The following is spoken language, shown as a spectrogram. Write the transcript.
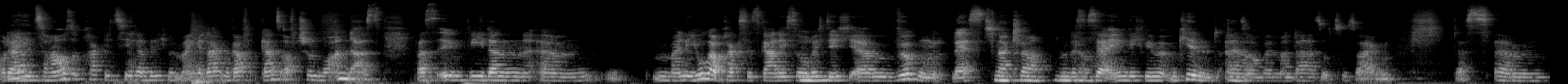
oder ja. hier zu Hause praktiziere, dann bin ich mit meinen Gedanken ganz oft schon woanders, was irgendwie dann ähm, meine Yoga-Praxis gar nicht so mhm. richtig ähm, wirken lässt. Na klar. Und das klar. ist ja ähnlich wie mit dem Kind. Also ja. wenn man da sozusagen das... Ähm,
